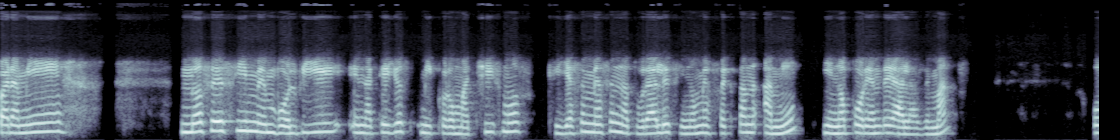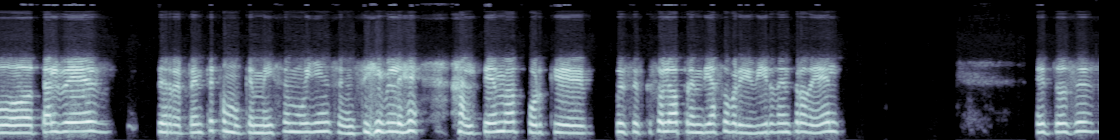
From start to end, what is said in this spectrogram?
para mí no sé si me envolví en aquellos micromachismos que ya se me hacen naturales y no me afectan a mí y no por ende a las demás. O tal vez de repente como que me hice muy insensible al tema porque pues es que solo aprendí a sobrevivir dentro de él. Entonces,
